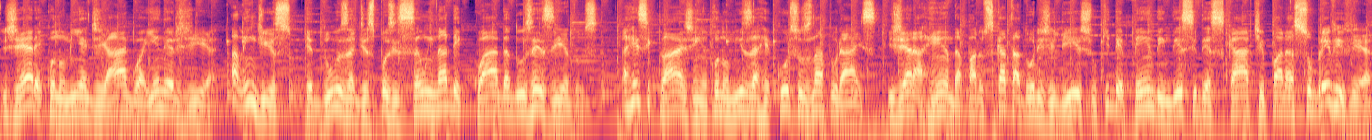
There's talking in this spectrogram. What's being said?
gera economia de água e energia. Além disso, reduz a disposição inadequada dos resíduos. A reciclagem economiza recursos naturais e gera renda para os catadores de lixo que dependem desse descarte para sobreviver.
